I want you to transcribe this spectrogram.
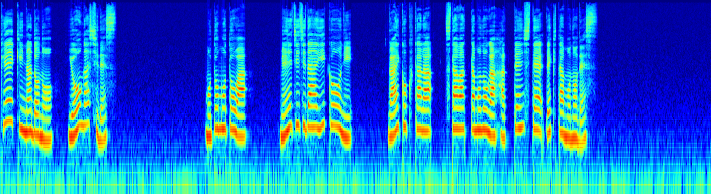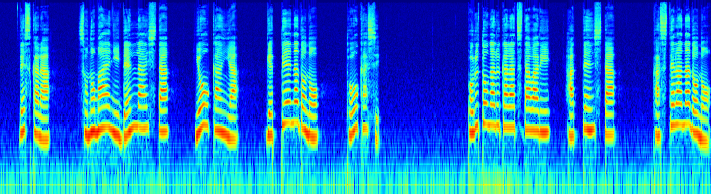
ケーキなどの洋菓子です。もともとは明治時代以降に外国から伝わったものが発展してできたものです。ですから、その前に伝来した羊羹や月餅などの糖菓子、ポルトガルから伝わり発展したカステラなどの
